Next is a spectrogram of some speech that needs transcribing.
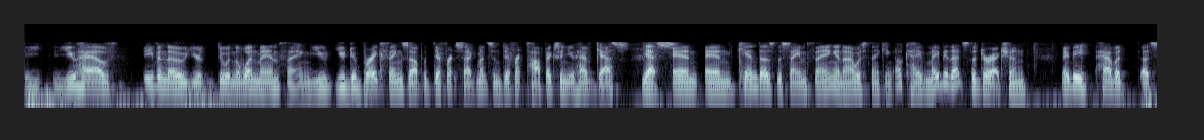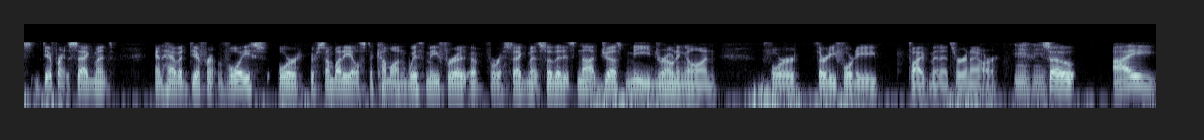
y- you have even though you're doing the one man thing, you you do break things up with different segments and different topics, and you have guests. Yes. and and Ken does the same thing and I was thinking okay maybe that's the direction. Maybe have a different segment and have a different voice or, or somebody else to come on with me for a for a segment so that it's not just me droning on for 30 45 minutes or an hour. Hmm so I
